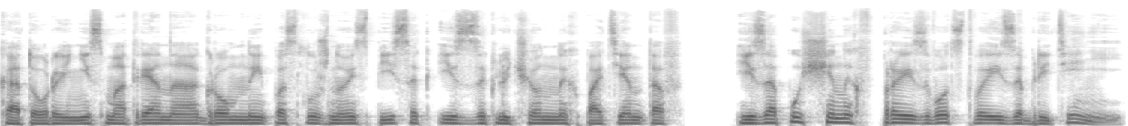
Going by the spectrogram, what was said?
который, несмотря на огромный послужной список из заключенных патентов и запущенных в производство изобретений,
